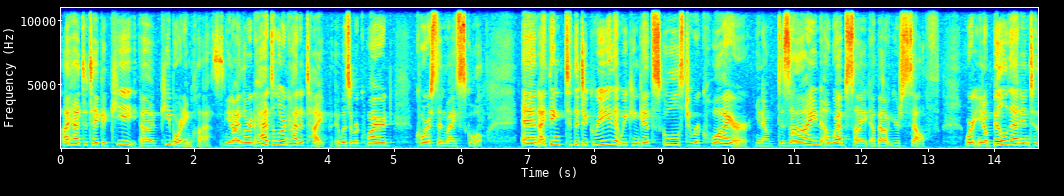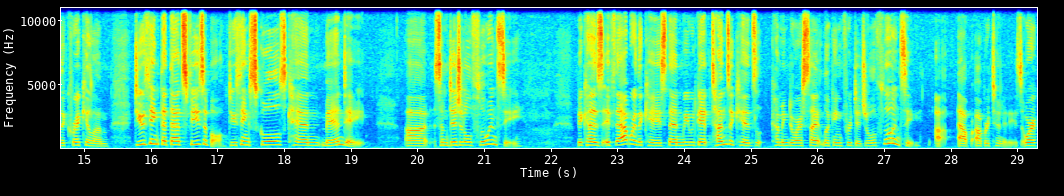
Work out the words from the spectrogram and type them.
I had to take a key uh, keyboarding class. You know, I learned had to learn how to type. It was a required course in my school. And I think to the degree that we can get schools to require, you know, design a website about yourself or you know build that into the curriculum do you think that that's feasible do you think schools can mandate uh, some digital fluency because if that were the case then we would get tons of kids coming to our site looking for digital fluency uh, opportunities or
